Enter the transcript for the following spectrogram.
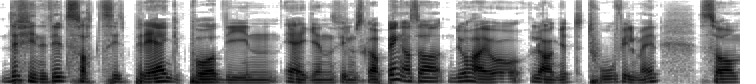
definitivt satt sitt preg på din egen filmskaping. Altså, du har jo laget to filmer som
